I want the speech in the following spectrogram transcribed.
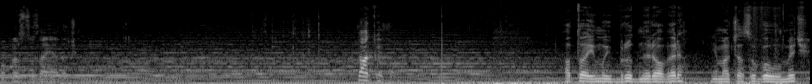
po prostu zajadać. Takie są. Oto i mój brudny rower. Nie ma czasu go umyć,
